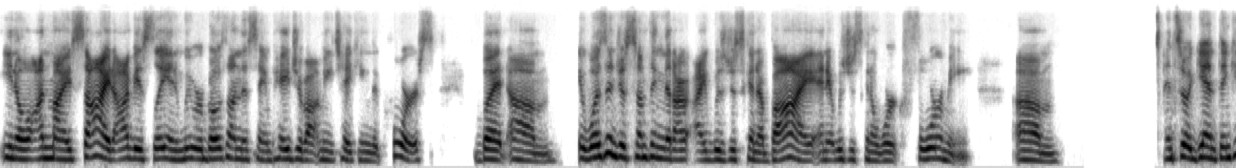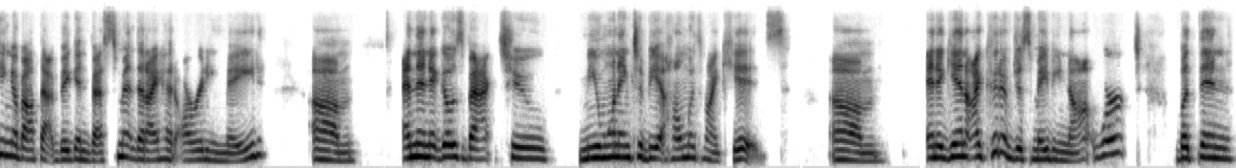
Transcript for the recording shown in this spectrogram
you know on my side obviously and we were both on the same page about me taking the course but um it wasn't just something that i, I was just to buy and it was just to work for me um and so again thinking about that big investment that i had already made um and then it goes back to me wanting to be at home with my kids. Um and again, I could have just maybe not worked, but then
